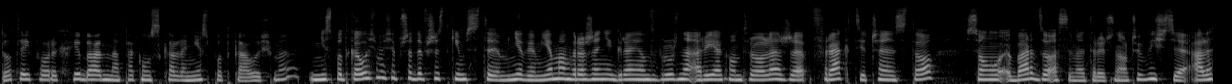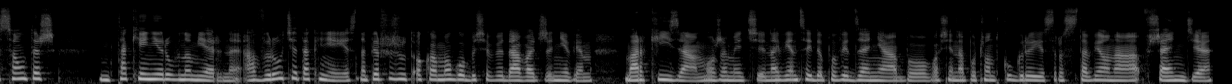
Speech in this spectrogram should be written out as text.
do tej pory chyba na taką skalę nie spotkałyśmy. Nie spotkałyśmy się przede wszystkim z tym, nie wiem, ja mam wrażenie grając w różne area kontrole, że frakcje często są bardzo asymetryczne, oczywiście, ale są też takie nierównomierne, a w Rucie tak nie jest. Na pierwszy rzut oka mogłoby się wydawać, że nie wiem, Markiza może mieć najwięcej do powiedzenia, bo właśnie na początku gry jest rozstawiona wszędzie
